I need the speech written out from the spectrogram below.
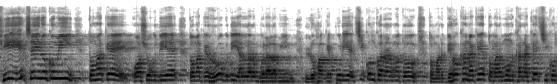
ঠিক সেই রকমই তোমাকে অসুখ দিয়ে, তোমাকে রোগ দিয়ে আল্লাহ রব্বুল আলমিন লোহাকে পুড়িয়ে চিকন করার মতো তোমার দেহখানাকে, তোমার মনখানাকে চিকন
